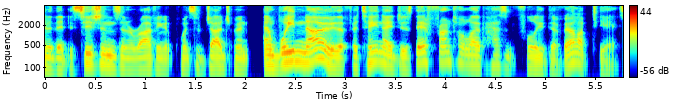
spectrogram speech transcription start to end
of their decisions and arriving at points of judgment. And we know that for teenagers, their frontal lobe hasn't fully developed yet.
